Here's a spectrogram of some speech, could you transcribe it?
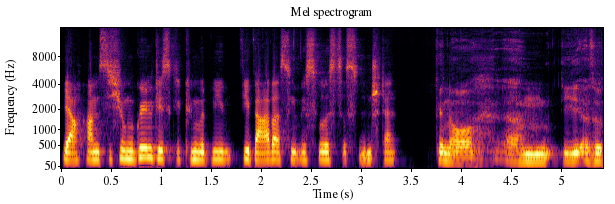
ja, haben sich um Greenpeace gekümmert. Wie, wie war das und wieso ist das entstanden? Genau, ähm, die, also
